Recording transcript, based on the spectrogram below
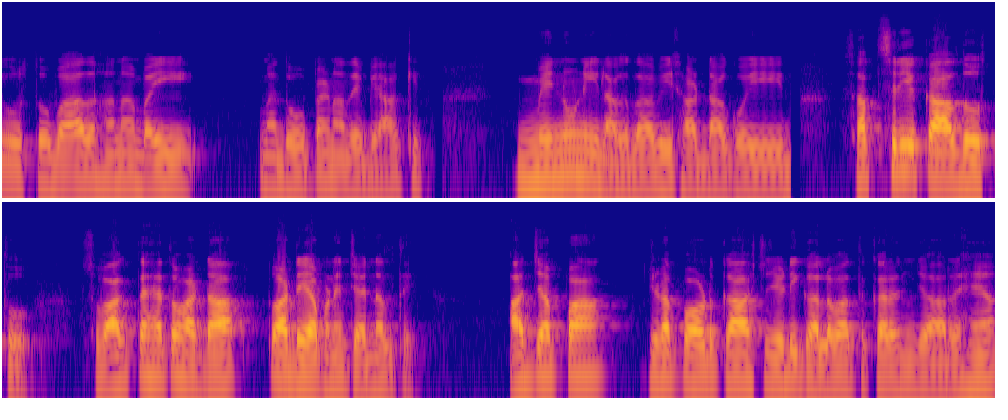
ਉਸ ਤੋਂ ਬਾਅਦ ਹਨਾ ਬਾਈ ਮੈਂ ਦੋ ਭੈਣਾਂ ਦੇ ਵਿਆਹ ਕੀਤੇ। ਮੈਨੂੰ ਨਹੀਂ ਲੱਗਦਾ ਵੀ ਸਾਡਾ ਕੋਈ ਸਤਿ ਸ੍ਰੀ ਅਕਾਲ ਦੋਸਤੋ, ਸਵਾਗਤ ਹੈ ਤੁਹਾਡਾ ਤੁਹਾਡੇ ਆਪਣੇ ਚੈਨਲ ਤੇ। ਅੱਜ ਆਪਾਂ ਜਿਹੜਾ ਪੋਡਕਾਸਟ ਜਿਹੜੀ ਗੱਲਬਾਤ ਕਰਨ ਜਾ ਰਹੇ ਹਾਂ,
